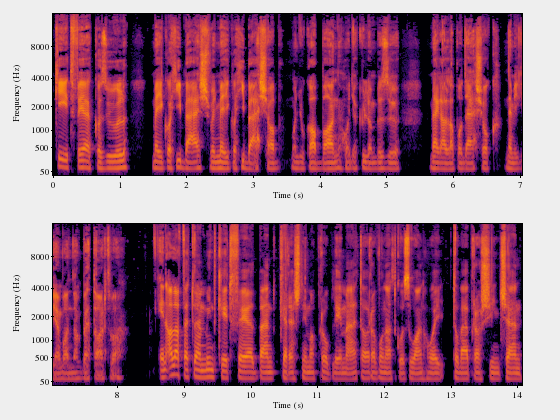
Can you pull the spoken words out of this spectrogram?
két fél közül melyik a hibás, vagy melyik a hibásabb mondjuk abban, hogy a különböző megállapodások nem igen vannak betartva. Én alapvetően mindkét félben keresném a problémát arra vonatkozóan, hogy továbbra sincsen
